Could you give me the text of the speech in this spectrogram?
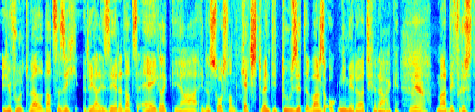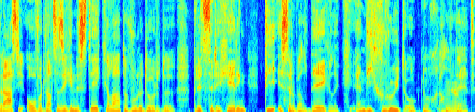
je voelt wel dat ze zich realiseren dat ze eigenlijk ja, in een soort van catch-22 zitten, waar ze ook niet meer uit geraken. Ja. Maar die frustratie over dat ze zich in de steek gelaten voelen door de Britse regering, die is er wel degelijk. En die groeit ook nog altijd.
